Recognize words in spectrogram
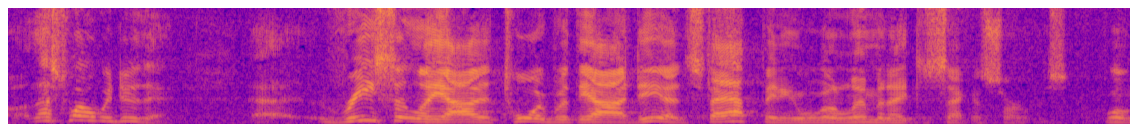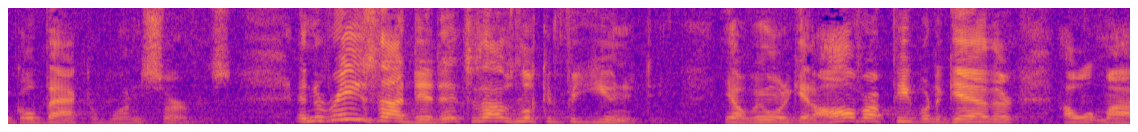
Uh, that's why we do that. Recently, I toyed with the idea in staff meeting, we're going to eliminate the second service. We're going to go back to one service. And the reason I did it is because I was looking for unity. You know, we want to get all of our people together. I want my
